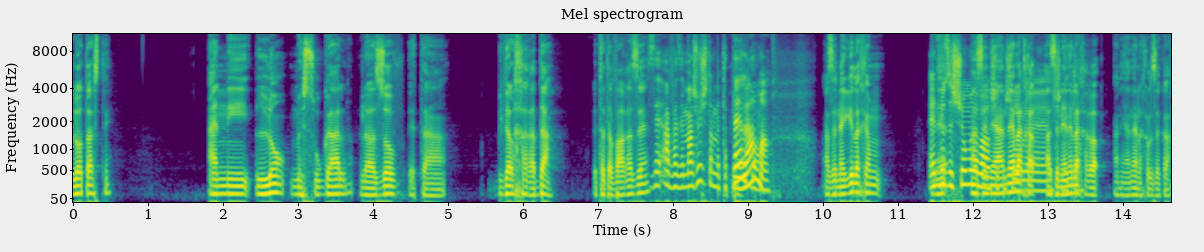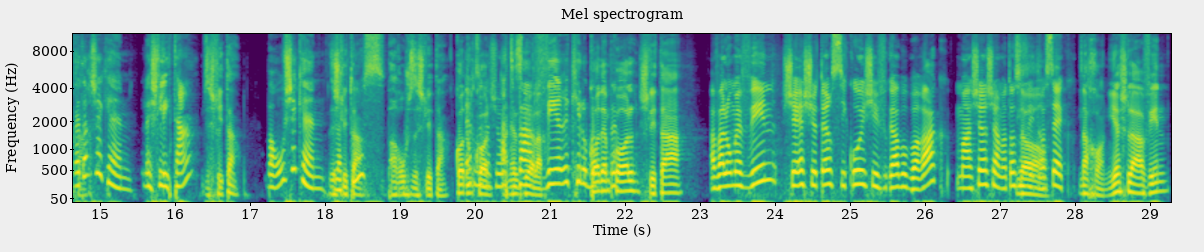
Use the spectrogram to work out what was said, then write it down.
לא טסתי. אני לא מסוגל לעזוב את ה... בגלל חרדה, את הדבר הזה. זה, אבל זה משהו שאתה מטפל בו. למה? אז אני אגיד לכם... אין אני- בזה שום דבר שקשור לך- אז אני אענה לשליטה. לך, אני אענה לך על זה ככה. בטח שכן. לשליטה? זה שליטה, ברור שכן. זה שליטה. לטוס? ברור שזה שליטה. קודם איך כל? אני אסביר לך. באוויר, כאילו... קודם ב- כל, שליטה אבל הוא מבין שיש יותר סיכוי שיפגע בו ברק, מאשר שהמטוס הזה לא. יתרסק. נכון, יש להבין,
